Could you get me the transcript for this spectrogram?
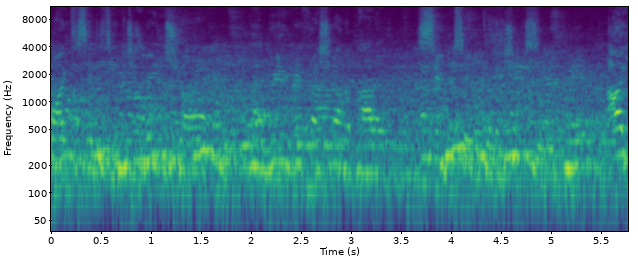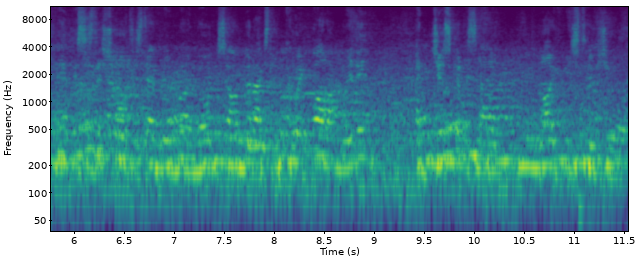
bite acidity, which is really sharp and really refreshing on the palate. Super, super delicious. I think this is the shortest ever in my mug, so I'm going to actually quit while I'm with it. I'm just going to say, life is too short.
